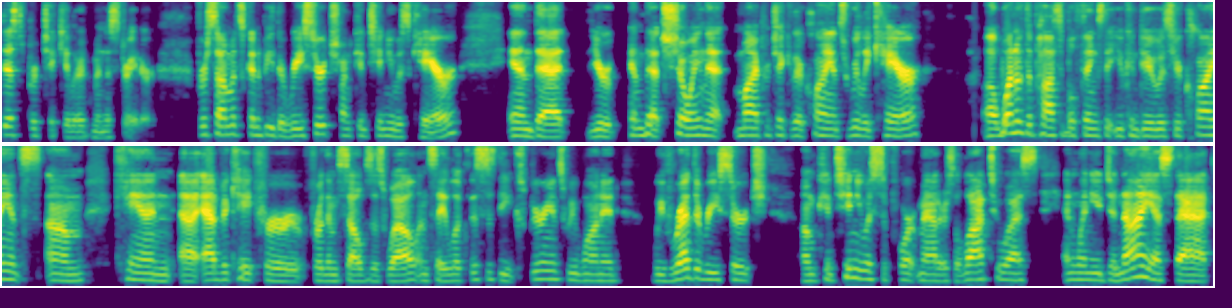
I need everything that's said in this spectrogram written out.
this particular administrator. For some, it's going to be the research on continuous care, and that you're and that's showing that my particular clients really care uh, one of the possible things that you can do is your clients um, can uh, advocate for for themselves as well and say, look, this is the experience we wanted. We've read the research. Um, continuous support matters a lot to us. And when you deny us that,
